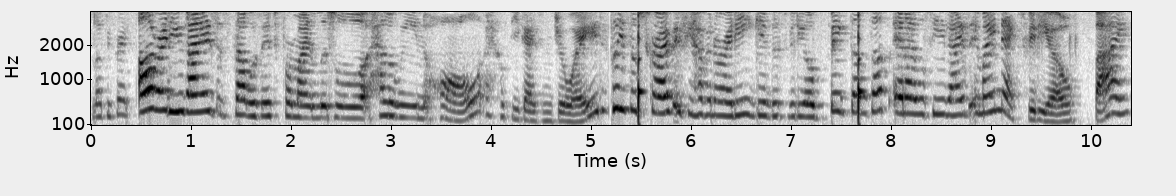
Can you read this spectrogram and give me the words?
that'd be great. Alrighty, you guys, so that was it for my little Halloween haul. I hope you guys enjoyed. Please subscribe if you haven't already. Give this video a big thumbs up, and I will see you guys in my next video. Bye!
